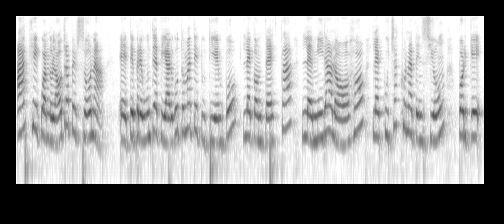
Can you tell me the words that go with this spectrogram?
Haz que cuando la otra persona eh, te pregunte a ti algo, tómate tu tiempo, le contestas, le mira a los ojos, le escuchas con atención, porque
